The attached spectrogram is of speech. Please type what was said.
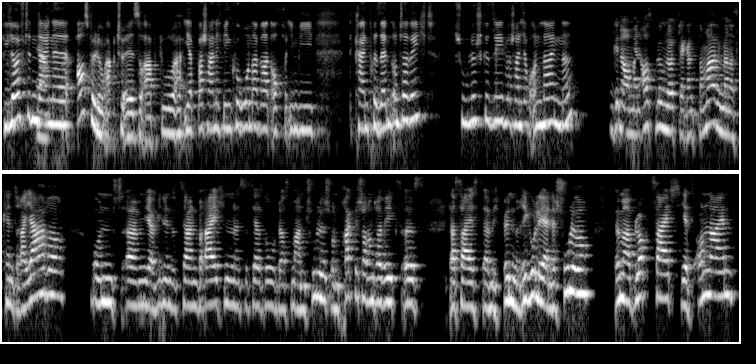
Wie läuft denn ja. deine Ausbildung aktuell so ab? Du, ihr habt wahrscheinlich wegen Corona gerade auch irgendwie keinen Präsenzunterricht, schulisch gesehen, wahrscheinlich auch online, ne? Genau, meine Ausbildung läuft ja ganz normal, wie man das kennt, drei Jahre. Und ähm, ja, wie in den sozialen Bereichen ist es ja so, dass man schulisch und praktisch auch unterwegs ist. Das heißt, ähm, ich bin regulär in der Schule, immer Blockzeit, jetzt online.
